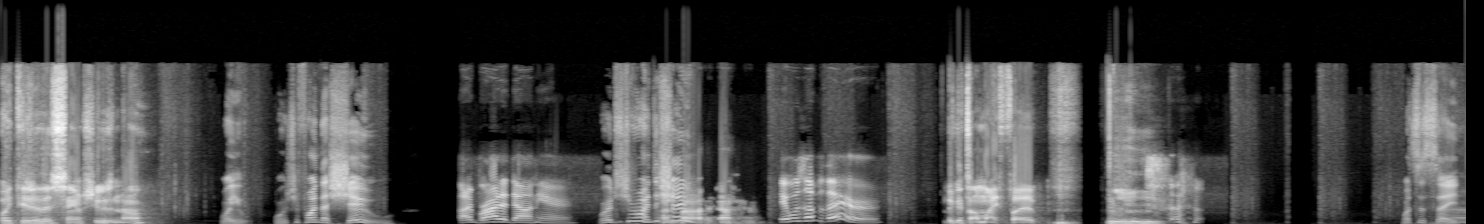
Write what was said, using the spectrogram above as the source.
Wait, these are the same shoes, no? Wait, where'd you find that shoe? I brought it down here. Where did you find the I shoe? brought it down here. It was up there. Look, it's on my foot. What's it say? Um,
